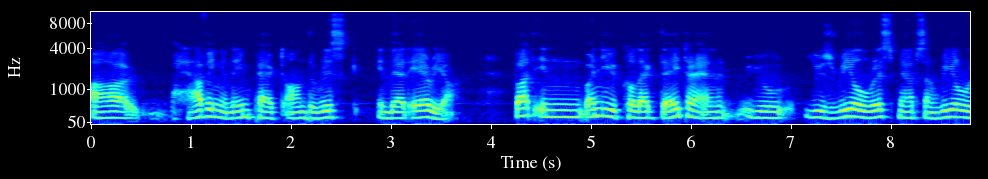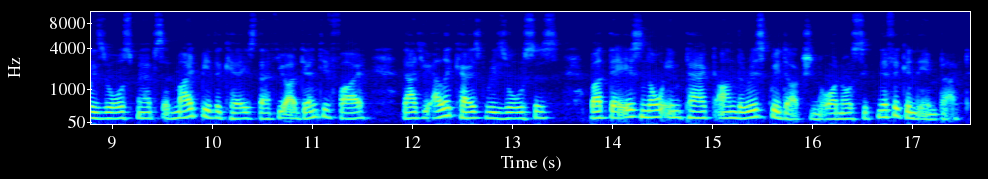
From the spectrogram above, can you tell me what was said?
are having an impact on the risk in that area. But in when you collect data and you use real risk maps and real resource maps, it might be the case that you identify that you allocate resources, but there is no impact on the risk reduction or no significant impact.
